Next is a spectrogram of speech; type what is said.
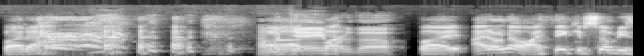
But uh, I'm a uh, gamer but- though. But I don't know. I think if somebody's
